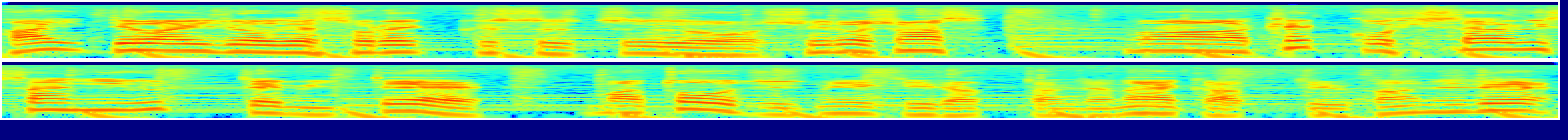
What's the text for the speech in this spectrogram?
はい。では以上でソレックス2を終了します。まあ結構久々に打ってみて、まあ、当時メイキーだったんじゃないかっていう感じで、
